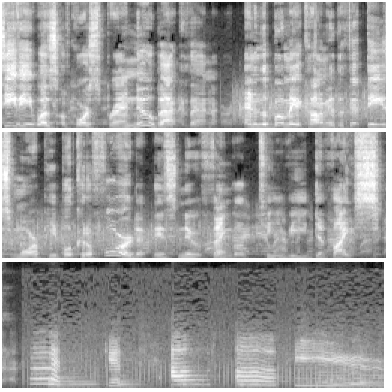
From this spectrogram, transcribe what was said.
TV was, of course, brand new back then, and in the booming economy of the 50s, more people could afford this newfangled TV device. Get out of here.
